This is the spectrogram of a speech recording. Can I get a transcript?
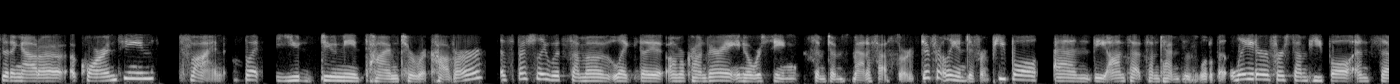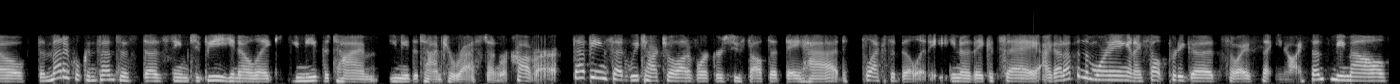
sitting out a, a quarantine, fine. But you do need time to recover, especially with some of like the Omicron variant. You know, we're seeing symptoms manifest sort of differently in different people, and the onset sometimes is a little bit later for some people. And so the medical consensus does seem to be, you know, like you need the time, you need the time to rest and recover. That being said, we talked to a lot of workers who felt that they had flexibility. You know, they could say, I got up in the morning and I felt pretty good, so I sent, you know, I sent some emails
